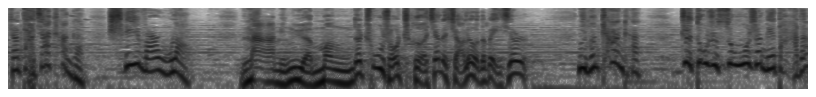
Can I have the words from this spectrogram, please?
让大家看看谁玩无赖。拿明月猛地出手，扯下了小六的背心儿。你们看看，这都是孙无胜给打的。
